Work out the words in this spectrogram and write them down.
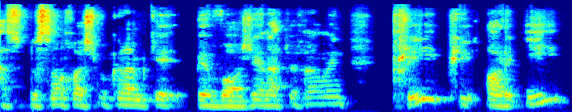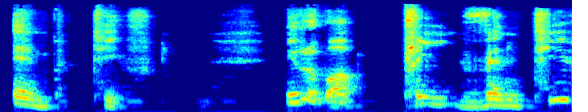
از دوستان خواهش می‌کنم که به واژه نت بفرمایید. پری پی آر ای امپتیو این رو با پریونتیو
